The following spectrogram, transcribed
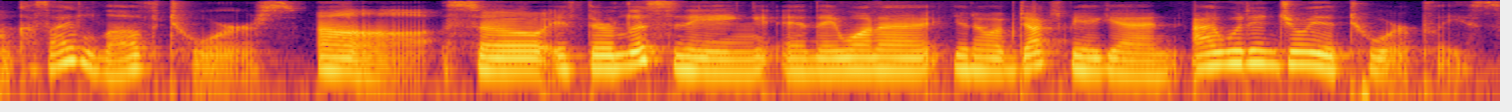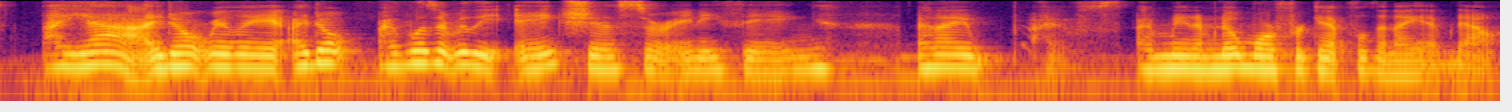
because um, I love tours. Uh, so if they're listening and they want to, you know, abduct me again, I would enjoy a tour, please. Uh, yeah, I don't really, I don't, I wasn't really anxious or anything, and I, I I mean, I'm no more forgetful than I am now.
